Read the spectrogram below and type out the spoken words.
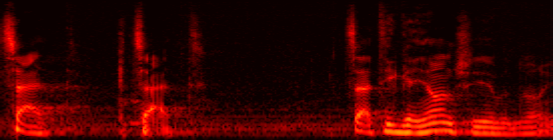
קצת, קצת, קצת היגיון שיהיה בדברים.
